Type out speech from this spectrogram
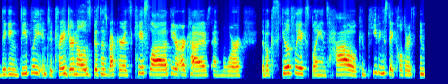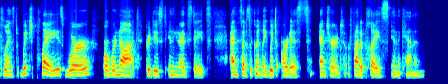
Digging deeply into trade journals, business records, case law, theater archives, and more, the book skillfully explains how competing stakeholders influenced which plays were or were not produced in the United States, and subsequently which artists entered or found a place in the canon.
